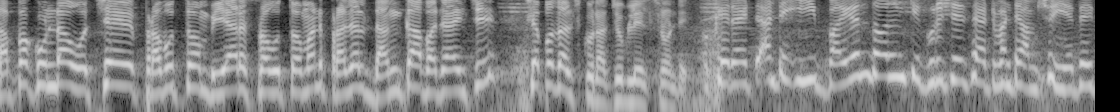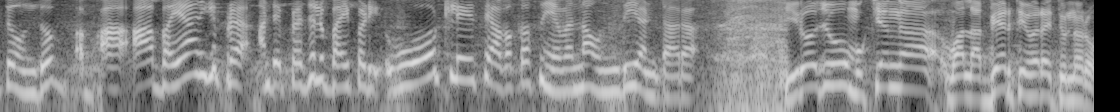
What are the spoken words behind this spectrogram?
తప్పకుండా వచ్చే ప్రభుత్వం బీఆర్ఎస్ ప్రభుత్వం అని ప్రజలు డంకా బజాయించి చెప్పదలుచుకున్నారు జూబ్లీల్స్ నుండి. Okay right. అంటే ఈ భయాందోళనకి గురి చేసేటువంటి అంశం ఏదైతే ఉందో ఆ- భయానికి అంటే ప్రజలు భయపడి ఓట్లు వేసే అవకాశం ఏమన్నా ఉంది అంటారా? ఈరోజు ముఖ్యంగా వాళ్ళ అభ్యర్థి ఎవరైతే ఉన్నారో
